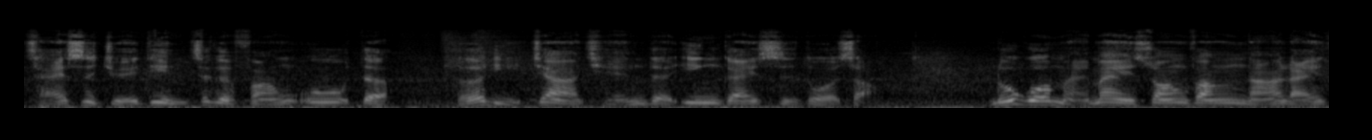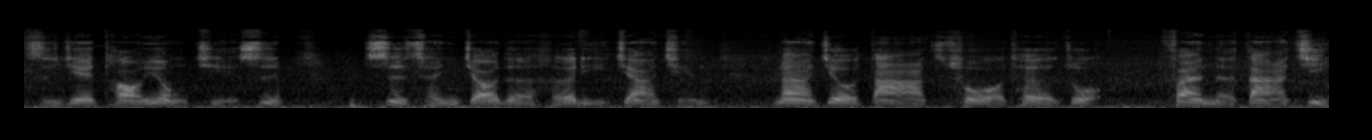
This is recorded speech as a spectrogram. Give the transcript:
才是决定这个房屋的合理价钱的应该是多少。如果买卖双方拿来直接套用解释是成交的合理价钱，那就大错特错，犯了大忌。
